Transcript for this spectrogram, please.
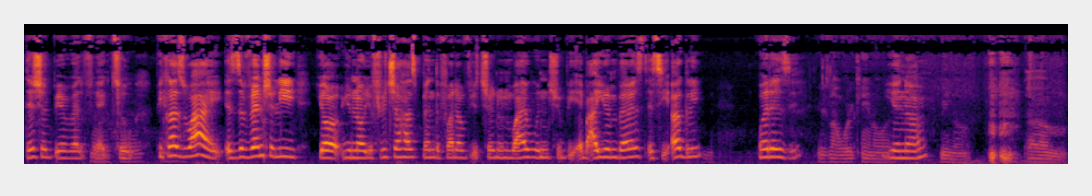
this should be a red flag too. Because why? It's eventually your you know your future husband, the father of your children. Why wouldn't you be able? Are you embarrassed? Is he ugly? What is it? He's not working, or You know? you know, um,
